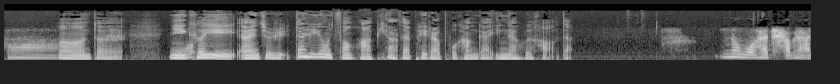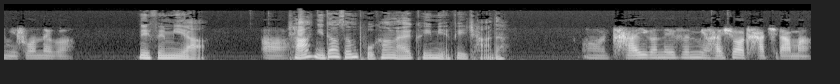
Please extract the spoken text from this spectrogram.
哦。嗯，对。你可以，嗯，就是，但是用防滑片再配点普康钙，应该会好的。那我还查不查你说那个内分泌啊？啊，查，你到咱们普康来可以免费查的。嗯，查一个内分泌还需要查其他吗？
